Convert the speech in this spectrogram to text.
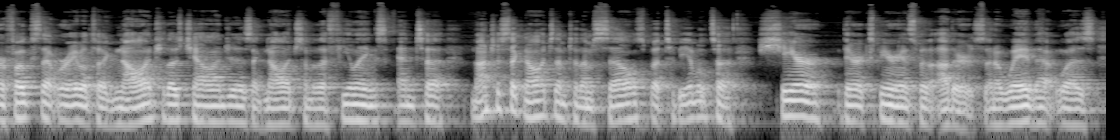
are folks that were able to acknowledge those challenges, acknowledge some of the feelings, and to not just acknowledge them to themselves, but to be able to share their experience with others in a way that was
